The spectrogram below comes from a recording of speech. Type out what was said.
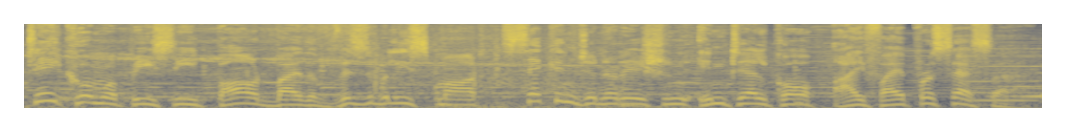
Take home a PC powered by the visibly smart second generation Intel Core i5 processor.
